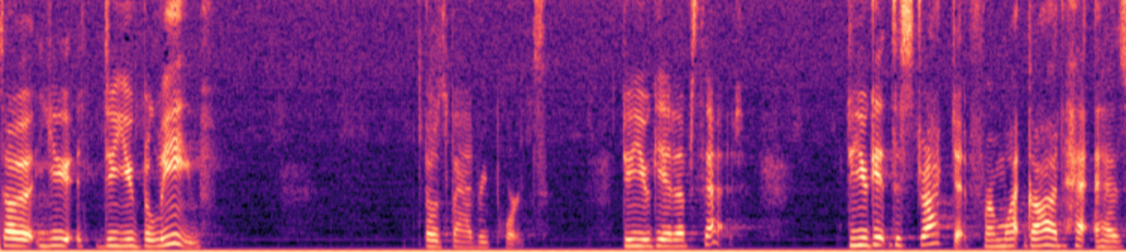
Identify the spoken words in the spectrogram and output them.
so, you do you believe those bad reports? Do you get upset? Do you get distracted from what God ha- has,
